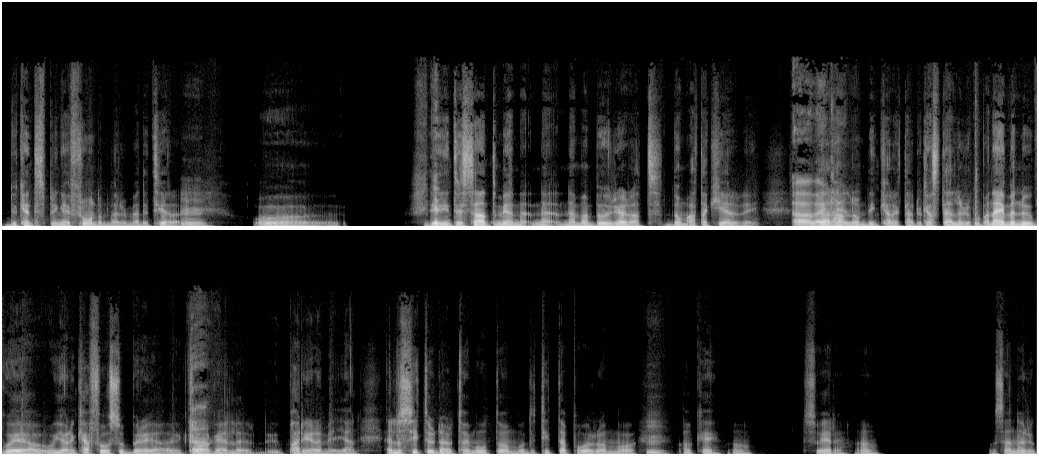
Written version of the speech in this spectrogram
Du kan inte springa ifrån dem när du mediterar. mm, Och det är intressant med när, när- man börjar att de attackerar dig. ja, och där handlar det om din karaktär. Du kan ställa dig upp och bara, nej men nu går jag och gör en kaffe och så börjar jag klaga eller parera mig igen. Eller så sitter du där och tar emot dem och du tittar på dem och Mm. okej, ja, så är det. Ja. Och sen när du,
